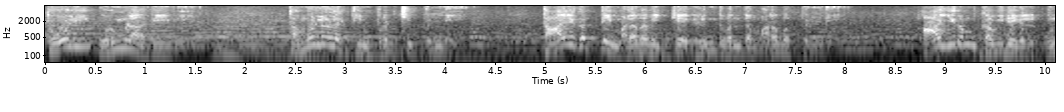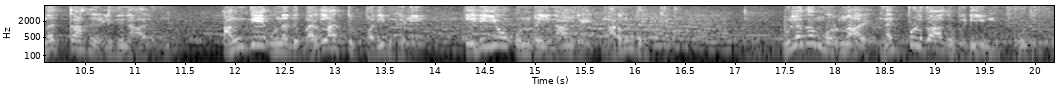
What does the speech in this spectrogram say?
தோழி உருமலா தேவி தமிழீழத்தின் புரட்சி பெண்ணே தாயகத்தை மலர வைக்க எழுந்து வந்த மரபு பெண்ணே ஆயிரம் கவிதைகள் உனக்காக எழுதினாலும் அங்கே உனது வரலாற்று பதிவுகளில் எதையோ ஒன்றை நாங்கள் மறந்திருக்கலாம். உலகம் ஒரு நாள் நட்பொழுதாக விடியும் போது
